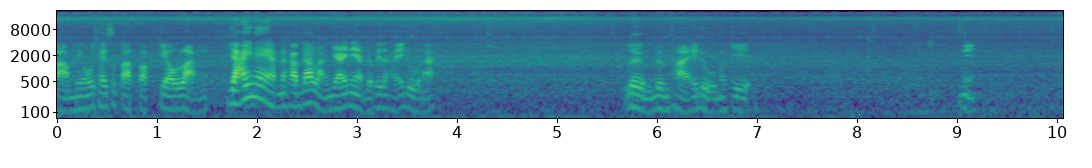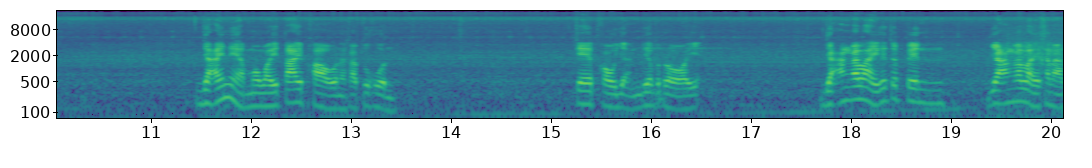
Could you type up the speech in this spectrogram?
3 นิ้วใช้สตาร์ทปรับเกียวหลังย้ายแหนบนะครับ ด้านหลังย้ายแหนบเดี๋ยวพี่จะให้ดูนะ ลืมลืมถ่ายให้ดูเมื่อกี้นี่ย้ายแหนบมาไว้ใต้เพานะครับ ทุกคนแก้เพาอย่างเรียบร้อยยางอะไหล่ก็จะเป็นยางอะไหล่ขนาด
